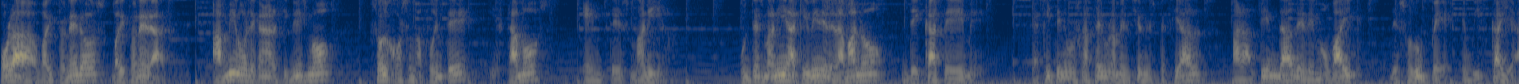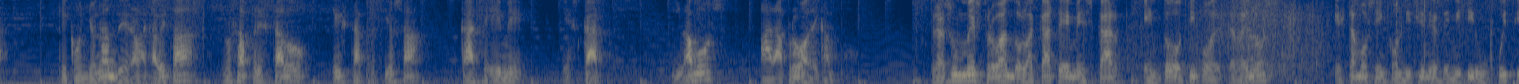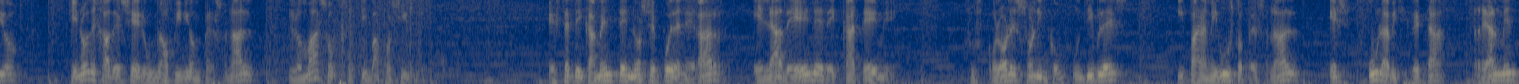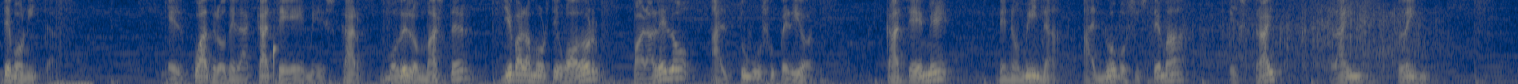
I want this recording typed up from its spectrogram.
Hola, baizoneros, baizoneras, amigos de Canal Ciclismo, soy José Mafuente y estamos en Tesmanía. Un Tesmanía que viene de la mano de KTM. Y aquí tenemos que hacer una mención especial a la tienda de Demobike de Sodupe, en Vizcaya, que con Jonander a la cabeza nos ha prestado esta preciosa KTM Scarp. Y vamos a la prueba de campo. Tras un mes probando la KTM Scarp en todo tipo de terrenos, estamos en condiciones de emitir un juicio que no deja de ser una opinión personal lo más objetiva posible. Estéticamente no se puede negar el ADN de KTM. Sus colores son inconfundibles y para mi gusto personal es una bicicleta realmente bonita. El cuadro de la KTM Scarp modelo Master lleva el amortiguador paralelo al tubo superior. KTM denomina al nuevo sistema Straight Line Link.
